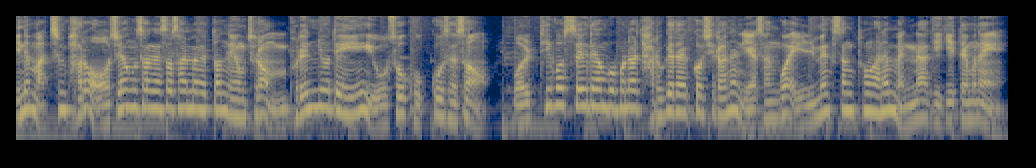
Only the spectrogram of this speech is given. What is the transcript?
이는 마침 바로 어제 영상에서 설명했던 내용처럼 브랜뉴 데이의 요소 곳곳에서 멀티버스에 대한 부분을 다루게 될 것이라는 예상과 일맥상통하는 맥락이기 때문에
